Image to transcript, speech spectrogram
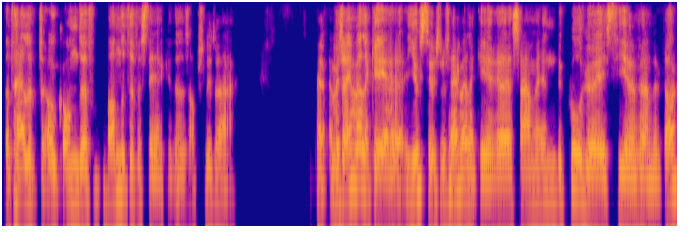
dat helpt ook om de banden te versterken. Dat is absoluut waar. Uh, we zijn wel een keer, uh, Justus, we zijn wel een keer uh, samen in de Cool geweest hier in Venlo, toch?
